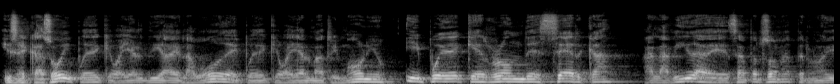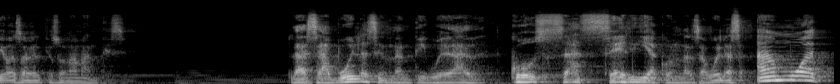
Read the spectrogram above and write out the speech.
Y se casó y puede que vaya al día de la boda y puede que vaya al matrimonio y puede que ronde cerca a la vida de esa persona, pero nadie va a saber que son amantes. Las abuelas en la antigüedad, cosa seria con las abuelas. Amo a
